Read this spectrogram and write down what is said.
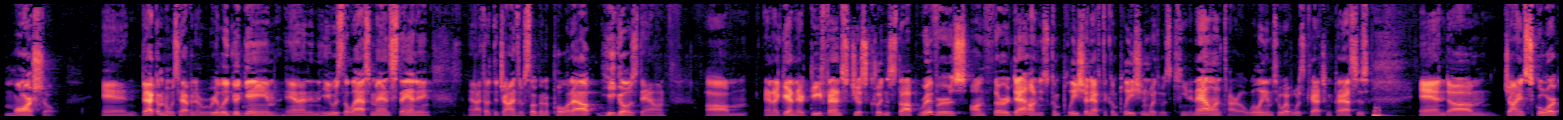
Marshall, and Beckham, was having a really good game, and, and he was the last man standing. And I thought the Giants were still going to pull it out. He goes down. Um, and again, their defense just couldn't stop Rivers on third down. It's completion after completion, whether it was Keenan Allen, Tyrell Williams, whoever was catching passes. And um, Giants score,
